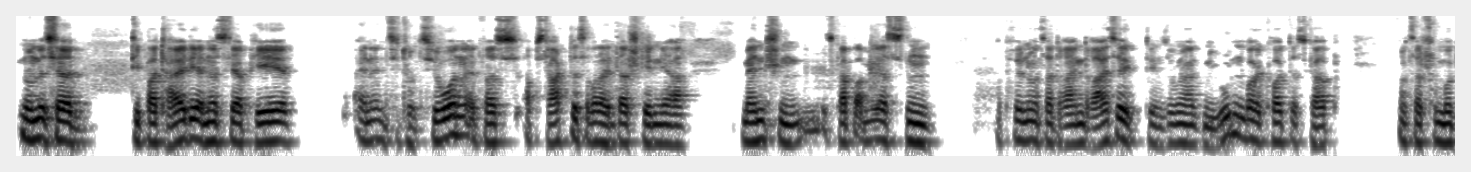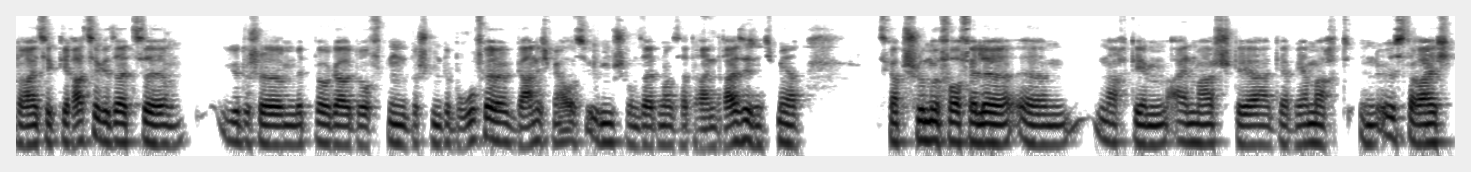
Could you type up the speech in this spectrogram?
Nun ist ja die Partei, die NSDAP, eine Institution, etwas Abstraktes, aber dahinter stehen ja Menschen. Es gab am 1. April 1933 den sogenannten Judenboykott. Es gab 1935 die Rassegesetze. Jüdische Mitbürger durften bestimmte Berufe gar nicht mehr ausüben, schon seit 1933 nicht mehr. Es gab schlimme Vorfälle ähm, nach dem Einmarsch der, der Wehrmacht in Österreich,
